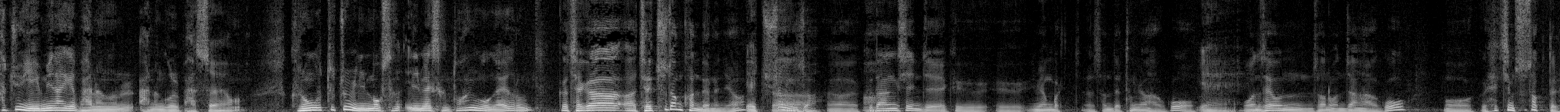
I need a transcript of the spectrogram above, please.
아주 예민하게 반응을 하는 걸 봤어요. 그런 것도 좀 일목상, 일맥상통한 건가요, 그럼? 그 제가 어, 제 추정컨대는요. 예, 추정이죠. 그, 어, 그 어. 당시 이제 그, 그 이명박 전 대통령하고 예. 원세훈 전 원장하고 뭐 그 핵심 수석들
